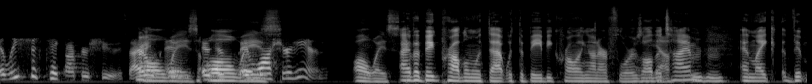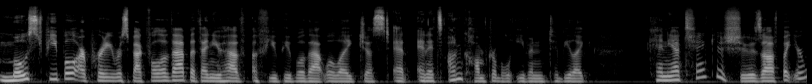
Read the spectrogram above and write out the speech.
at least just take off your shoes. I don't- and- Always, and, just- always. and wash your hands. Always. I have a big problem with that with the baby crawling on our floors all yeah. the time. Mm-hmm. And like the, most people are pretty respectful of that, but then you have a few people that will like just and, and it's uncomfortable even to be like, can you take your shoes off? But you're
